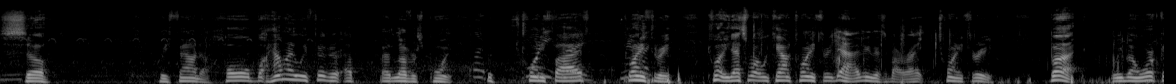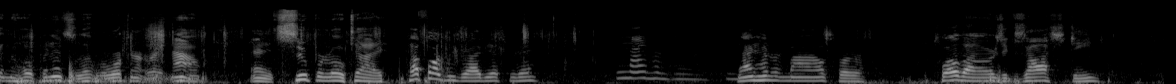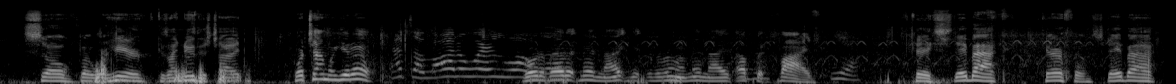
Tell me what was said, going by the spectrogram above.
So we found a whole how many we figure up at Lovers Point? Like 25? 23. 20. That's what we count 23. Yeah, I think that's about right. 23. But we've been working the whole peninsula. We're working it right now. And it's super low tide. How far did we drive yesterday? 900. 900 miles for 12 hours, exhausting. So, but we're here because I knew this tide. What time we get up? That's a lot of where's wall. Go to bed at midnight, get to the room at midnight, up at 5. Yeah. Okay, stay back. Careful, stay back.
